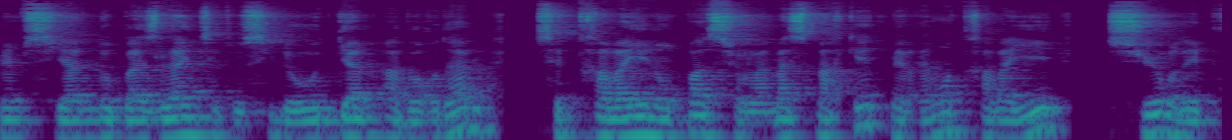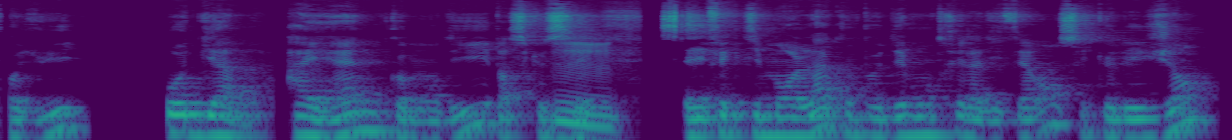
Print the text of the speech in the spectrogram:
même s'il y a nos baselines, c'est aussi de haut de gamme abordable, c'est de travailler non pas sur la mass market, mais vraiment de travailler sur des produits haut de gamme, high-end, comme on dit, parce que mmh. c'est effectivement là qu'on peut démontrer la différence et que les gens,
